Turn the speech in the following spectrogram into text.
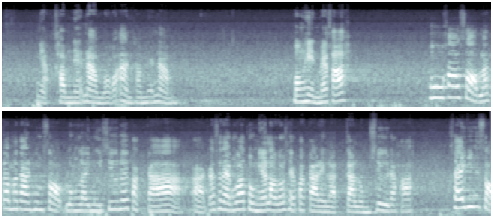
ำเนี่ยคำแนะนำเราก็อ่านคำแนะนำมองเห็นไหมคะ ผู้เข้าสอบและกรรมการคุมสอบลงลายมือชื่อด้วยปากกาอ่าก็แสดงว่าตรงนี้เราต้องใช้ปากกาในการลงชื่อนะคะ ใช้ดินสอ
